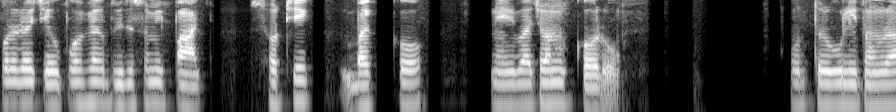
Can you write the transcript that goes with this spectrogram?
তারপরে রয়েছে উপবিভাগ দুই দশমিক পাঁচ, সঠিক বাক্য নির্বাচন করো। উত্তরগুলি তোমরা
